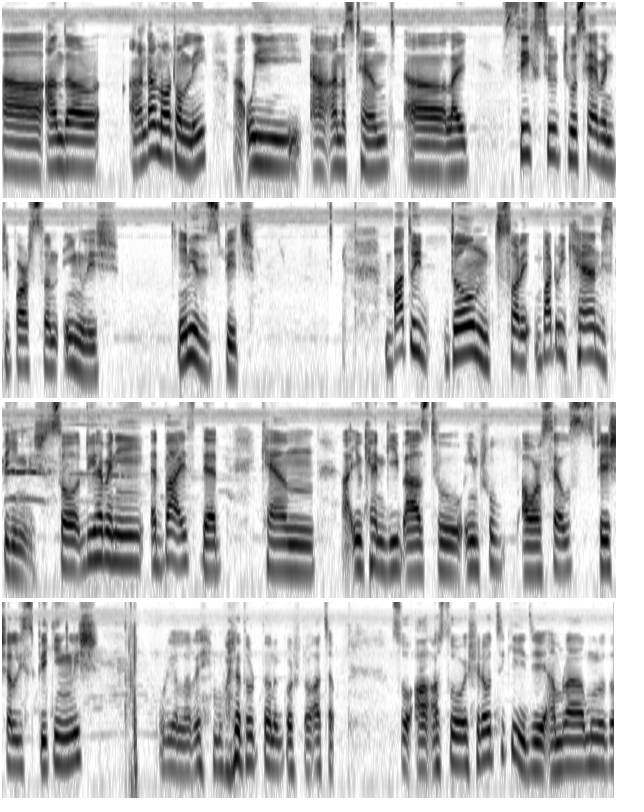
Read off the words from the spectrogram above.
uh, under under not only uh, we uh, understand uh, like 60 to 70 percent english in his speech but we don't sorry but we can't speak english so do you have any advice that can uh, you can give us to improve ourselves especially speak english ওরে আল্লাহ রে মোবাইলে ধরতে অনেক কষ্ট। আচ্ছা সো সো সেটা হচ্ছে কি যে আমরা মূলত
